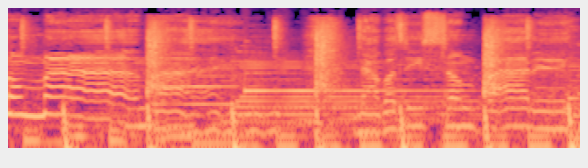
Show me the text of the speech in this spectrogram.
on my mind. Now I see somebody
